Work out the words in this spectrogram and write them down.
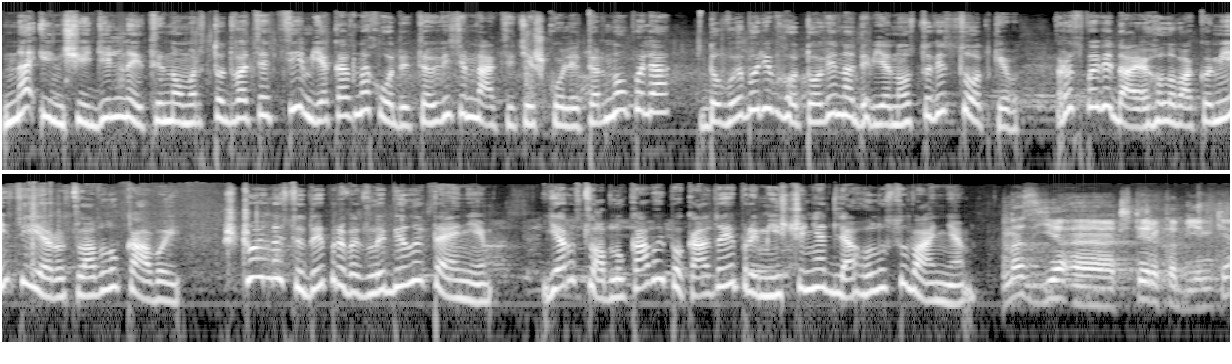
На іншій дільниці номер 127, яка знаходиться у 18-й школі Тернополя, до виборів готові на 90%, розповідає голова комісії Ярослав Лукавий. Щойно сюди привезли бюлетені. Ярослав Лукавий показує приміщення для голосування. У нас є е, чотири кабінки.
